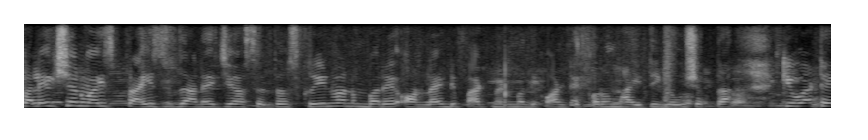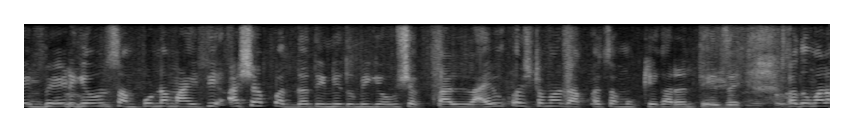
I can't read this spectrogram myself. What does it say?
कलेक्शन वाईज प्राइस जाण्याची असेल तर स्क्रीनवर नंबर आहे ऑनलाईन डिपार्टमेंटमध्ये कॉन्टॅक्ट करून माहिती घेऊ शकता. किंवा थेट भेट घेऊन संपूर्ण माहिती अशा पद्धतीने तुम्ही घेऊ शकता. लाईव्ह कस्टमर दाखवायचं मुख्य कारण तेच आहे. का तुम्हाला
